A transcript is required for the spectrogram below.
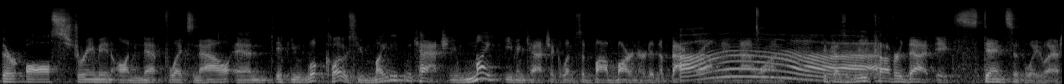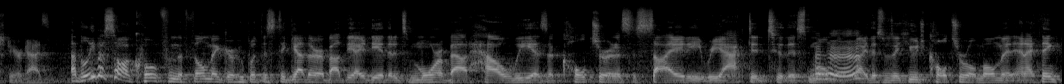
They're all streaming on Netflix now, and if you look close, you might even catch, you might even catch a glimpse of Bob Barnard in the background in that one because Ah. we covered that extensively last year, guys. I believe I saw a quote from the filmmaker who put this together about the idea that it's more about how we as a culture and a society reacted to this moment, Mhm. right? This was a huge cultural moment. And I think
